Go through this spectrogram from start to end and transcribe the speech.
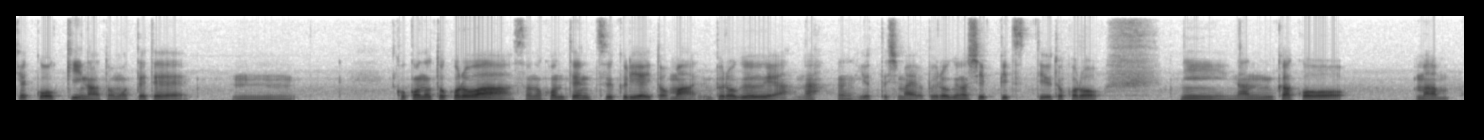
結構大きいなと思っててうんここのところはそのコンテンツクリエイトまあブログやな、うん、言ってしまえばブログの執筆っていうところになんかこうまあ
